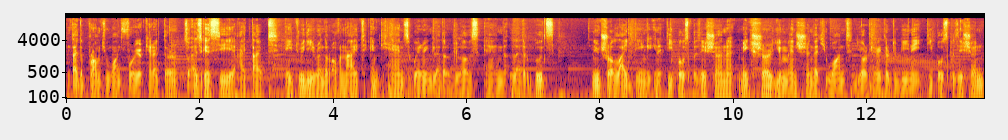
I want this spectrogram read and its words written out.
and type the prompt you want for your character. So as you can see, I typed a 3D render of a knight, empty hands wearing leather gloves and leather boots, neutral lighting in a T-pose position. Make sure you mention that you want your character to be in a T-pose position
